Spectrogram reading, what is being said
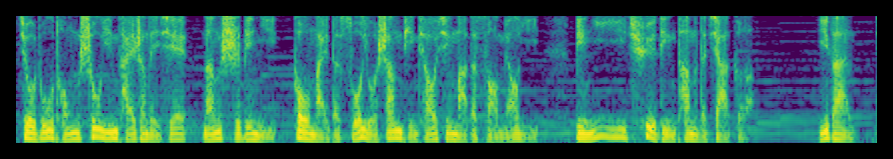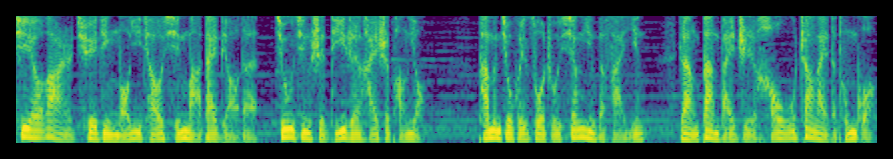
就如同收银台上那些能识别你购买的所有商品条形码的扫描仪，并一一确定它们的价格。一旦 TLR 确定某一条形码代表的究竟是敌人还是朋友，他们就会做出相应的反应，让蛋白质毫无障碍地通过，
